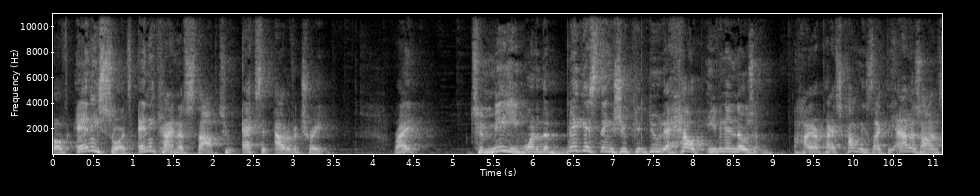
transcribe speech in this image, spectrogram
of any sorts, any kind of stop to exit out of a trade, right? To me, one of the biggest things you can do to help, even in those higher priced companies like the Amazons,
